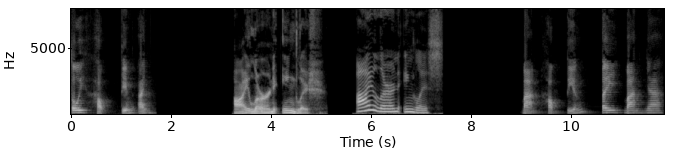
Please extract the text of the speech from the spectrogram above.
Tôi học tiếng Anh. I learn English. I learn English. Bạn học tiếng Tây Ban Nha.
